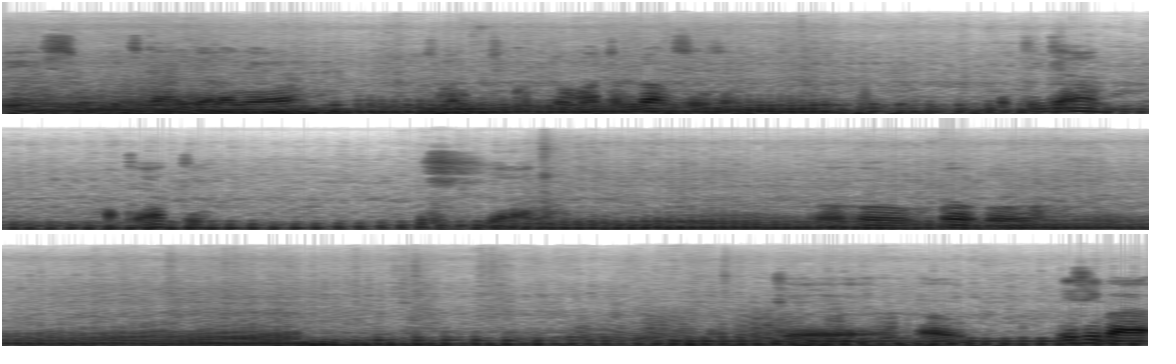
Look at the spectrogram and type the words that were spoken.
Ih, sempit sekali jalannya cuma cukup dua motor doang sih ketigaan hati-hati. Ih jalan. Oh oh oh oh. Oke oh. Isi pak.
